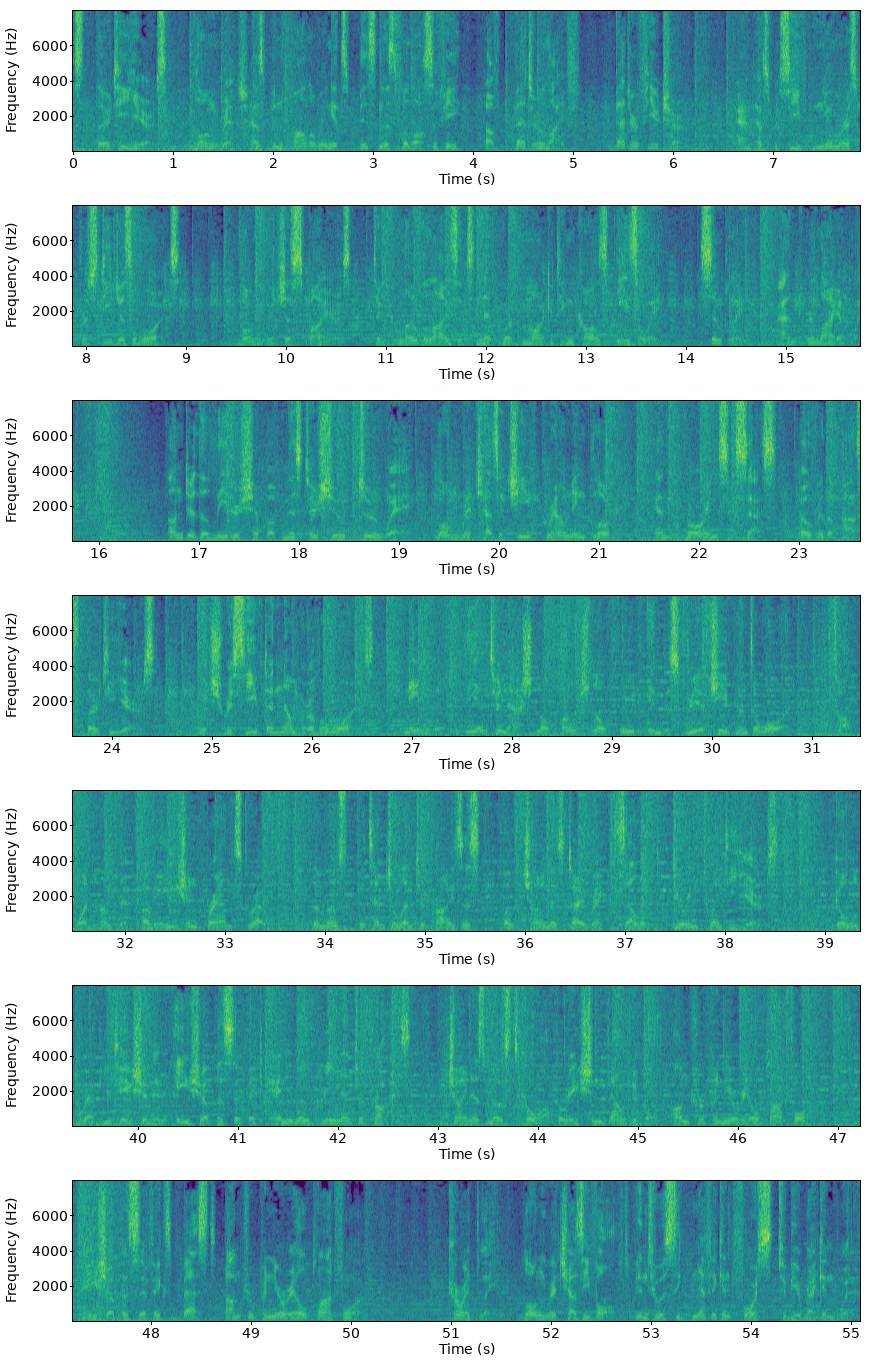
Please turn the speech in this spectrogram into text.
past 30 years, Longrich has been following its business philosophy of better life, better future, and has received numerous prestigious awards. Longrich aspires to globalize its network marketing cause easily, simply, and reliably. Under the leadership of Mr. Xu Zhiwei, Longrich has achieved grounding glory and roaring success over the past 30 years, which received a number of awards, namely the International Functional Food Industry Achievement Award, Top 100 of Asian Brands Growth, the most potential enterprises of China's direct selling during 20 years, Gold Reputation in Asia Pacific Annual Green Enterprise, China's most cooperation valuable entrepreneurial platform, Asia Pacific's best entrepreneurial platform. Currently, Longrich has evolved into a significant force to be reckoned with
